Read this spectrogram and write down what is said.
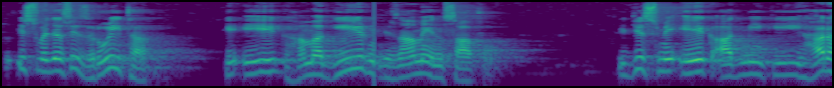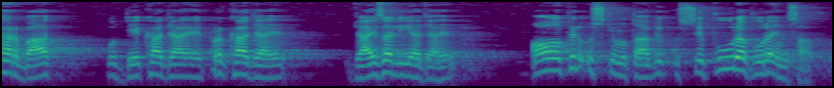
تو اس وجہ سے ضروری تھا کہ ایک ہمگیر نظام انصاف ہو، کہ جس میں ایک آدمی کی ہر ہر بات کو دیکھا جائے، پرکھا جائے، جائزہ لیا جائے اور پھر اس کے مطابق اس سے پورا پورا انصاف ہو۔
